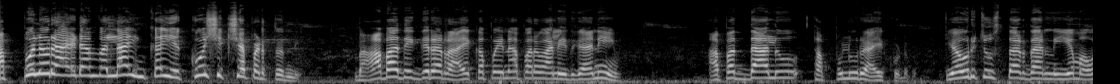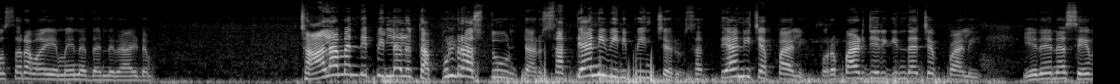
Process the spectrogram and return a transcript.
తప్పులు రాయడం వల్ల ఇంకా ఎక్కువ శిక్ష పడుతుంది. బాబా దగ్గర రాయకపోయినా పర్వాలేదు కానీ అబద్ధాలు తప్పులు రాయకూడదు. ఎవరు చూస్తారు దాన్ని? ఏం అవసరమా ఏమైనా దాన్ని రాయడం? చాలామంది పిల్లలు తప్పులు రాస్తూ ఉంటారు. సత్యాన్ని వినిపించరు. సత్యాన్ని చెప్పాలి. పొరపాటు జరిగిందా చెప్పాలి. ఏదైనా సేవ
